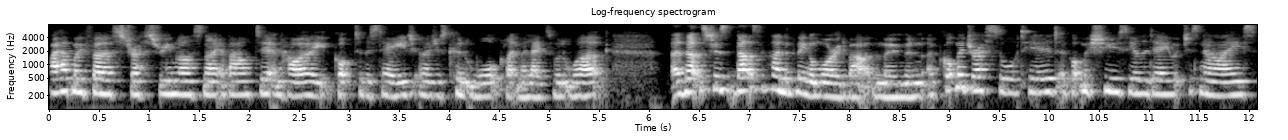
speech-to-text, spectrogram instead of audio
I had my first stress stream last night about it and how I got to the stage and I just couldn't walk, like my legs wouldn't work. And that's just, that's the kind of thing I'm worried about at the moment. I've got my dress sorted, I got my shoes the other day, which is nice.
